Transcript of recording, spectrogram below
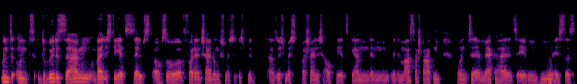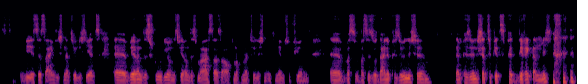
und, und du würdest sagen, weil ich dir jetzt selbst auch so vor der Entscheidung, ich möchte, ich würd, also ich möchte wahrscheinlich auch jetzt gerne den, mit dem Master starten und äh, merke halt eben, hm, ist das, wie ist es eigentlich natürlich jetzt äh, während des Studiums, während des Masters auch noch natürlich ein Unternehmen zu führen? Äh, was, was ist so deine persönliche, dein persönlicher Tipp jetzt direkt an mich?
